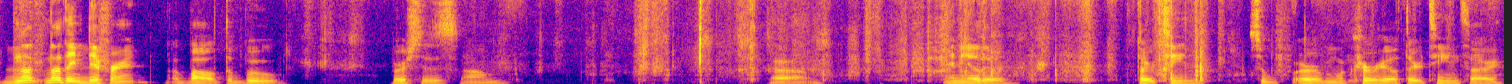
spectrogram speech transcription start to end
No, nothing different about the boot versus um, um, any other 13 super or Mercurial 13. Sorry,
